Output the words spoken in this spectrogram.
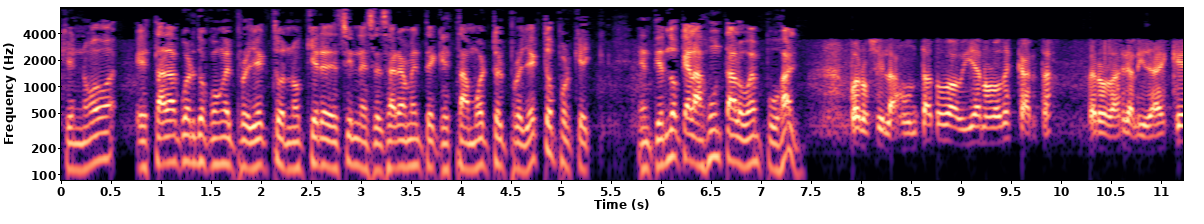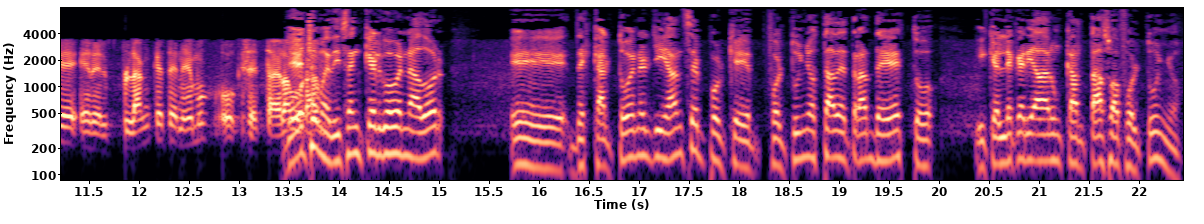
que no está de acuerdo con el proyecto no quiere decir necesariamente que está muerto el proyecto, porque entiendo que la Junta lo va a empujar. Bueno, si la Junta todavía no lo descarta, pero la realidad es que en el plan que tenemos o que se está elaborando... De hecho, me dicen que el gobernador eh, descartó Energy Answer porque Fortuño está detrás de esto y que él le quería dar un cantazo a Fortuño.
